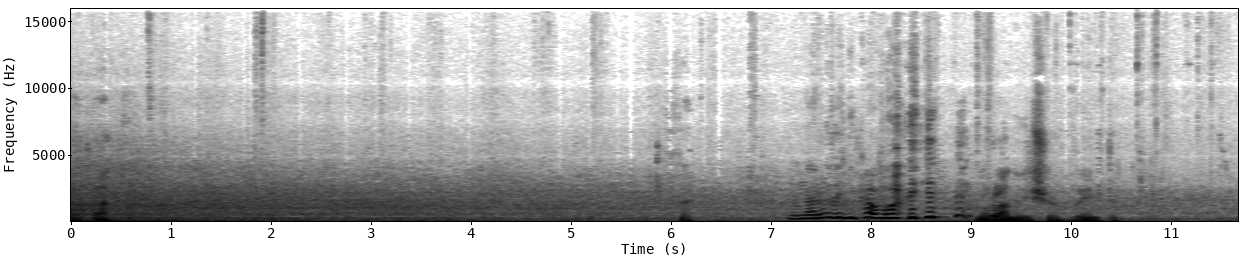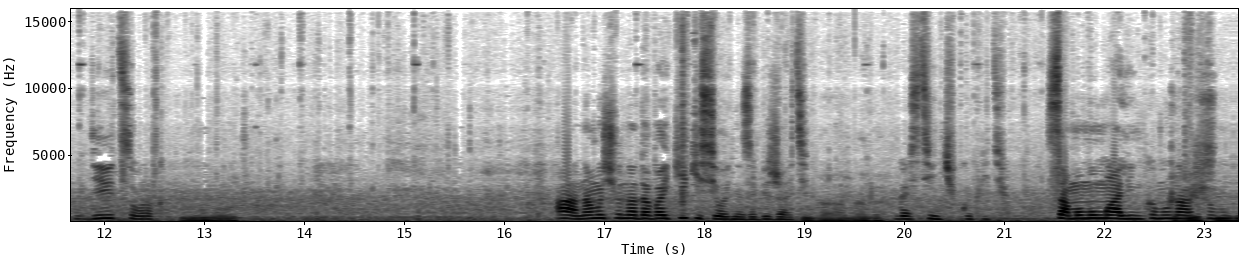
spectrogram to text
Красота. Ну, народа никого. Ну, рано еще, время-то. 9.40. Ну вот. А, нам еще надо в Айкики сегодня забежать. Да, надо Гостинчик купить. Самому маленькому нашему.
